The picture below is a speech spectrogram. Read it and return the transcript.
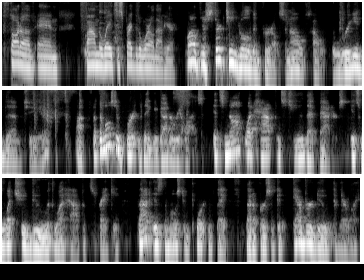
thought of and found the way to spread to the world out here? Well, there's 13 golden pearls, and I'll, I'll read them to you. Uh, but the most important thing you got to realize it's not what happens to you that matters, it's what you do with what happens, Frankie. That is the most important thing that a person could ever do in their life.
